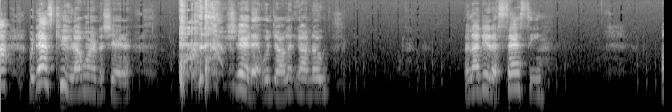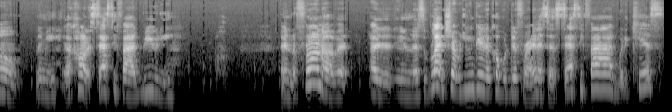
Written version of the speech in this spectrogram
but that's cute. I wanted to share share that with y'all. Let y'all know. And I did a sassy um let me I call it sassified beauty. And the front of it I and it's a black shirt, but you can get a couple different and it says sassified with a kiss.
